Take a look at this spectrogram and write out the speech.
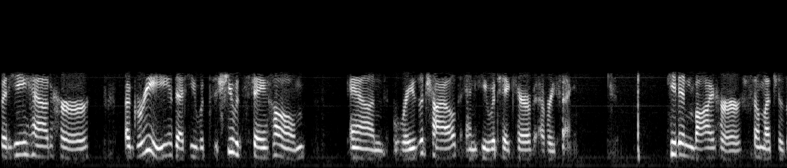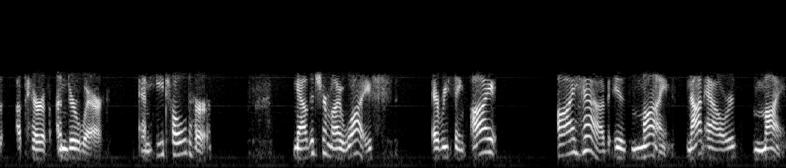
but he had her agree that he would she would stay home and raise a child and he would take care of everything. he didn't buy her so much as a pair of underwear. And he told her, now that you're my wife, everything I I have is mine, not ours, mine.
